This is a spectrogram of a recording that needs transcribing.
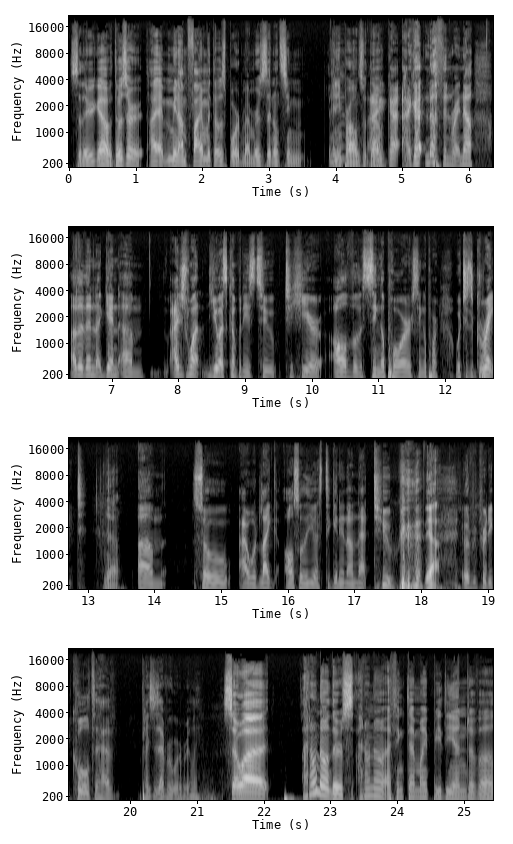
so there you go. Those are I, I mean I'm fine with those board members. They don't seem any problems with I got I got nothing right now other than again um I just want US companies to to hear all the Singapore Singapore which is great. Yeah, Um so I would like also the US to get in on that too. yeah. it would be pretty cool to have places everywhere really. So uh, I don't know. There's I don't know. I think that might be the end of uh,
